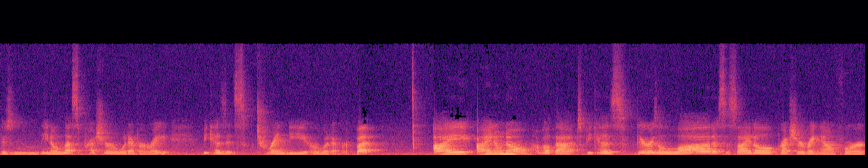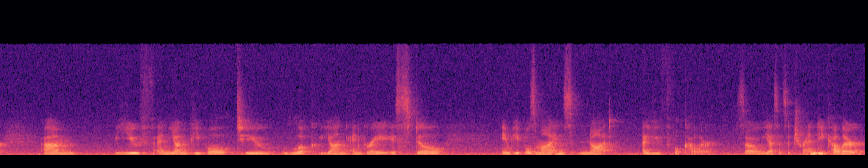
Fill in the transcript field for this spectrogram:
There's you know less pressure or whatever right? Because it's trendy or whatever. But I I don't know about that because there is a lot of societal pressure right now for um, youth and young people to look young and gray is still in people's minds not a youthful color. So yes, it's a trendy color,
